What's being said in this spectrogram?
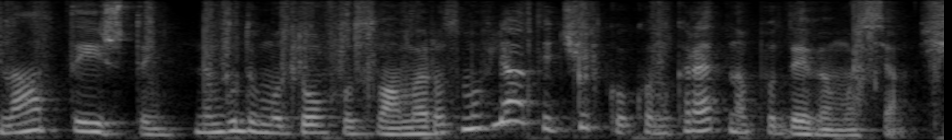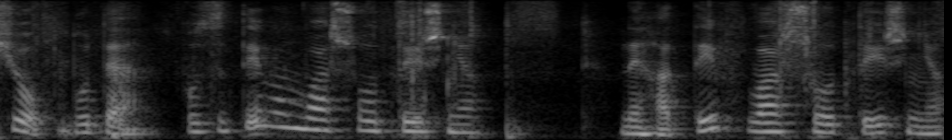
на тиждень. Не будемо довго з вами розмовляти, чітко, конкретно подивимося, що буде позитивом вашого тижня, негатив вашого тижня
